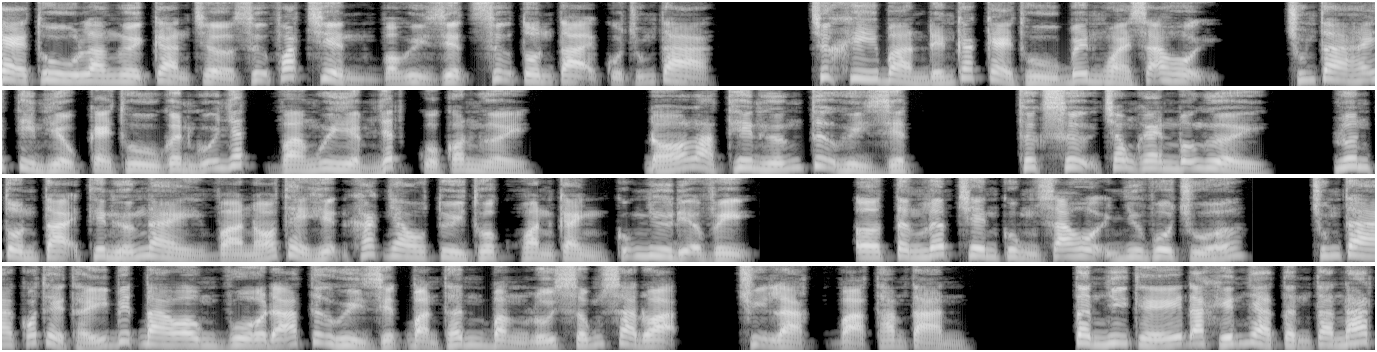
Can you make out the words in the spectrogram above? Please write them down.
Kẻ thù là người cản trở sự phát triển và hủy diệt sự tồn tại của chúng ta. Trước khi bàn đến các kẻ thù bên ngoài xã hội, chúng ta hãy tìm hiểu kẻ thù gần gũi nhất và nguy hiểm nhất của con người. Đó là thiên hướng tự hủy diệt. Thực sự trong gen mỗi người, luôn tồn tại thiên hướng này và nó thể hiện khác nhau tùy thuộc hoàn cảnh cũng như địa vị. Ở tầng lớp trên cùng xã hội như vua chúa, chúng ta có thể thấy biết bao ông vua đã tự hủy diệt bản thân bằng lối sống xa đọa, trụy lạc và tham tàn. Tần Nhị Thế đã khiến nhà Tần tan nát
